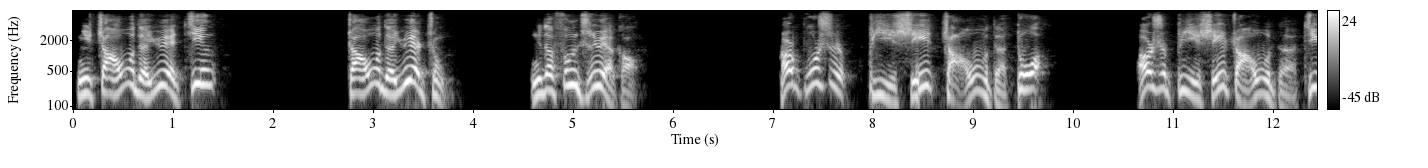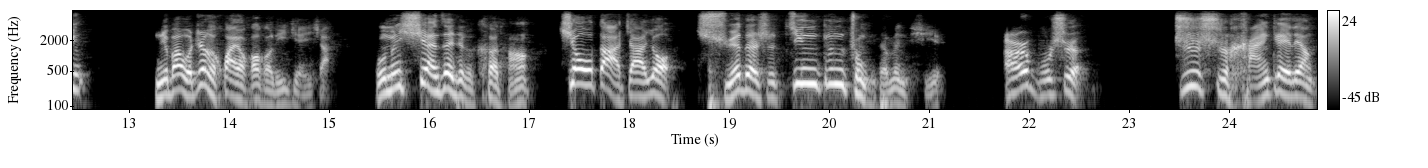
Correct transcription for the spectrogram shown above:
你掌握的越精，掌握的越准，你的峰值越高，而不是比谁掌握的多，而是比谁掌握的精。你把我这个话要好好理解一下。我们现在这个课堂教大家要学的是精跟种的问题，而不是知识涵盖量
